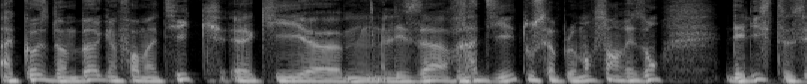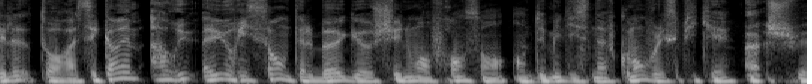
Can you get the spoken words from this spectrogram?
à cause d'un bug informatique euh, qui euh, les a radiés tout simplement sans raison des listes électorales. C'est quand même ahurissant tel bug chez nous en France en 2019. Comment vous l'expliquez? Ah, je, suis,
